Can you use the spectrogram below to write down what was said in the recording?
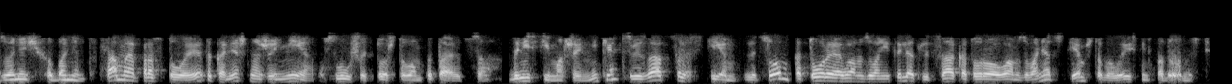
звонящих абонентов. Самое простое – это, конечно же, не слушать то, что вам пытаются донести мошенники, связаться с тем лицом, которое вам звонит, или от лица, которого вам звонят, с тем, чтобы выяснить подробности.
